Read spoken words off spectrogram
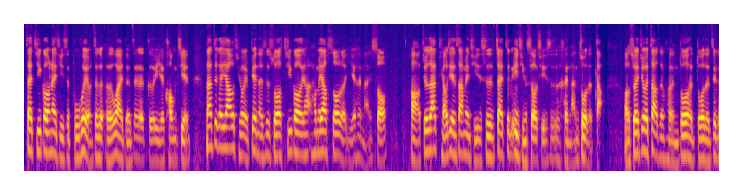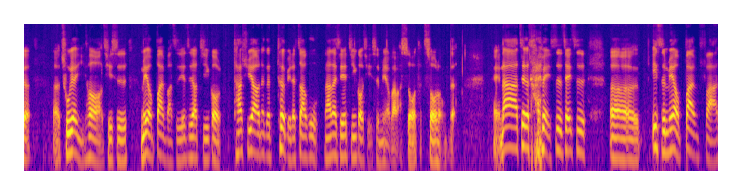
在机构内，其实不会有这个额外的这个隔离的空间。那这个要求也变得是说，机构要他们要收了也很难收，哦，就是它条件上面其实是在这个疫情时候其实是很难做得到，哦，所以就会造成很多很多的这个呃出院以后，其实没有办法直接知道机构，他需要那个特别的照顾，然后那些机构其实没有办法收收容的。哎，那这个台北市这次，呃，一直没有办法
